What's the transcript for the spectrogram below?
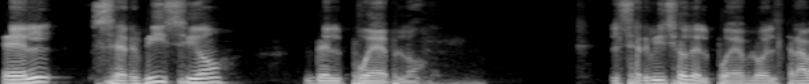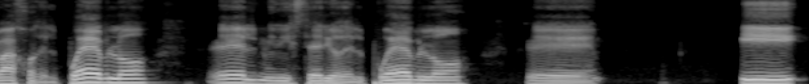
el servicio del pueblo. El servicio del pueblo, el trabajo del pueblo, el ministerio del pueblo. Eh, y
